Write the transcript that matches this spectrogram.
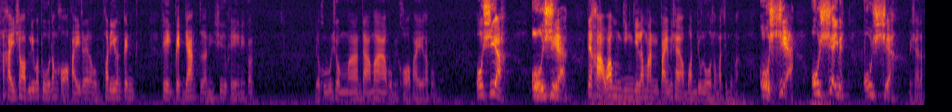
ถ้าใครชอบลิเวอร์พูลต้องขออภัยด้วยครับผม พอดีมันเป็นเพลงเป็ดย่างเกลือนี่ชื่อเพลงนี้ก็ เดี๋ยวคุณผู้ชมมาดราม่าครับผมขออภัยครับผม โอเชีย โอเชีย ได้ข่าวว่ามึงยิงเยอรมันไปไม่ใช่หรอบอลยูโร2016อะ โอเชีย โอเชียอีเวนโอเชีย ไม่ใช่ละ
